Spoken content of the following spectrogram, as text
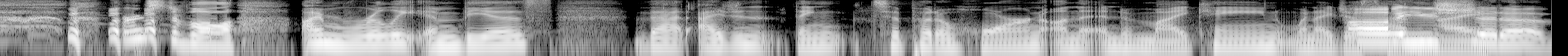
First of all, I'm really envious that I didn't think to put a horn on the end of my cane when I just oh, you should have.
